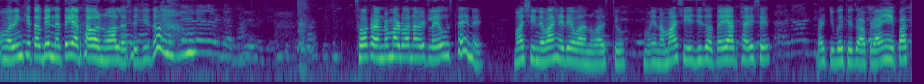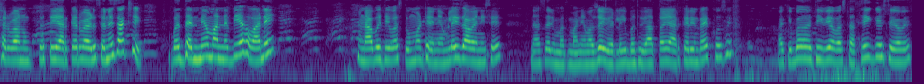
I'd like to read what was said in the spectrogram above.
અમારે અંકિતા બેન ને તૈયાર થવાનું હાલે છે જીતો છોકરાને રમાડવાના એટલે એવું જ થાય ને. માસીને વાહે રહેવાનું આજથી એના માસી હજી જો તૈયાર થાય છે. બાકી બધી તો આપણે અહીંયા પાથરવાનું તૈયાર કરવાળું છે ને સાક્ષી? બધાને મહેમાનને બેહવા નહીં. અને આ બધી વસ્તુ મઠે એમ લઈ જવાની છે. ને શરીમતમાં ને એમાં જોયું એટલે એ બધું આ તૈયાર કરીને રાખ્યું છે. બાકી બધી વ્યવસ્થા થઈ ગઈ છે હવે.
